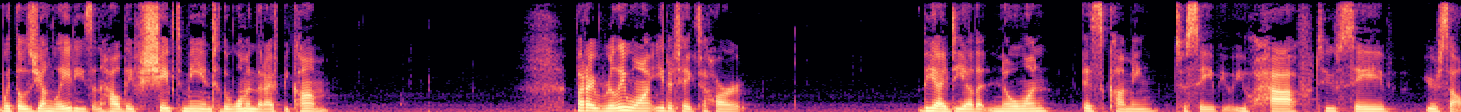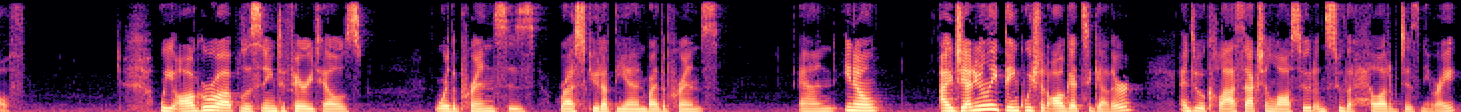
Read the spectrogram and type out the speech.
with those young ladies and how they've shaped me into the woman that I've become. But I really want you to take to heart the idea that no one is coming to save you. You have to save yourself. We all grew up listening to fairy tales where the prince is rescued at the end by the prince. And, you know, I genuinely think we should all get together and do a class action lawsuit and sue the hell out of Disney, right?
